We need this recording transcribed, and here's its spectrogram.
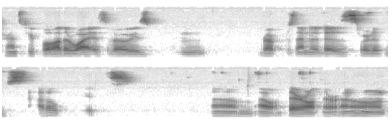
trans people otherwise have always been represented as sort of satellites um, out there on their own.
